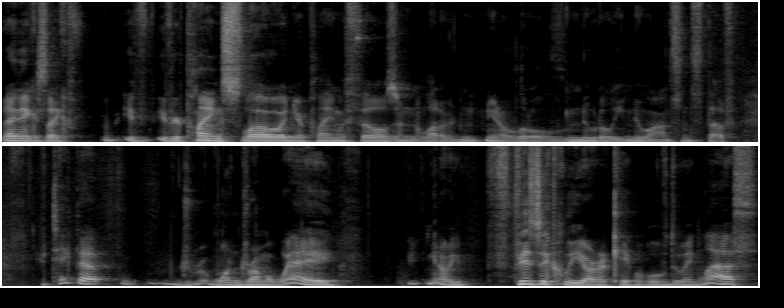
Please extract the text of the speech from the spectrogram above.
And I think it's like if, if you're playing slow and you're playing with fills and a lot of you know little noodly nuance and stuff, you take that dr- one drum away, you know, you physically are capable of doing less,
